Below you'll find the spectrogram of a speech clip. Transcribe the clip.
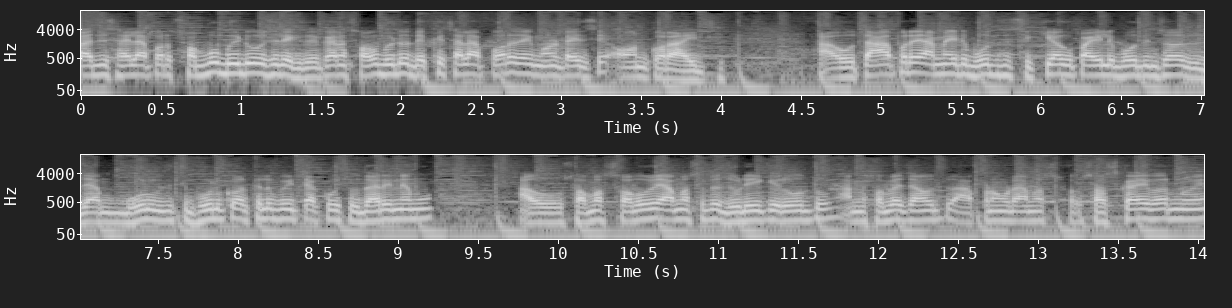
ବାଜି ସାରିଲା ପରେ ସବୁ ଭିଡ଼ିଓ ସେ ଦେଖିଦେବେ କାରଣ ସବୁ ଭିଡ଼ିଓ ଦେଖି ସାରିଲା ପରେ ଯାଇ ମନିଟାଇଜ୍ ଅନ୍ କରାହେଇଛି ଆଉ ତାପରେ ଆମେ ଏଠି ବହୁତ ଶିଖିବାକୁ ପାଇଲେ ବହୁତ ଜିନିଷ ଭୁଲ ଭୁଲ କରିଥିଲୁ ବି ତାକୁ ସୁଧାରି ନେମୁ ଆଉ ସମସ୍ତ ସବୁବେଳେ ଆମ ସହିତ ଯୋଡ଼ି ହେଇକି ରୁହନ୍ତୁ ଆମେ ସବୁବେଳେ ଚାହୁଁଛୁ ଆପଣ ଗୋଟେ ଆମ ସବସ୍କ୍ରାଇବର ନୁହେଁ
